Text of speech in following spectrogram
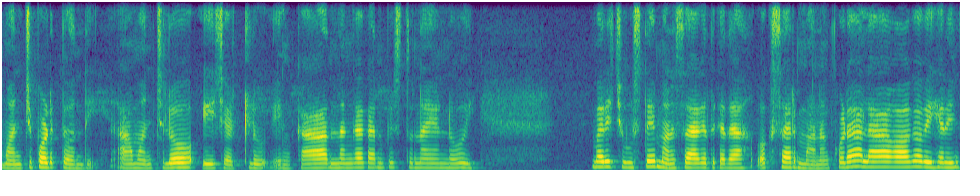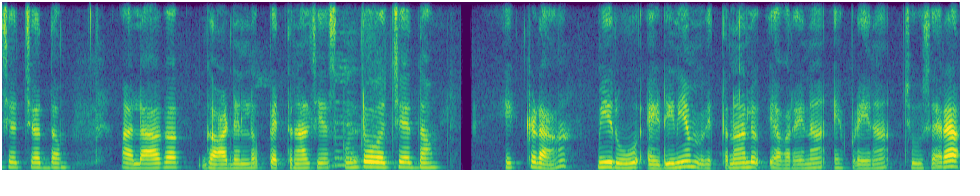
మంచు పడుతోంది. ఆ మంచులో ఈ చెట్లు ఇంకా అందంగా కనిపిస్తున్నాయండి మరి చూస్తే మనసాగదు కదా! ఒకసారి మనం కూడా అలాగా విహరించి వచ్చేద్దాం. అలాగా గార్డెన్లో పెత్తనాలు చేసుకుంటూ వచ్చేద్దాం. ఇక్కడ మీరు ఎడీనియం విత్తనాలు ఎవరైనా ఎప్పుడైనా చూసారా?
